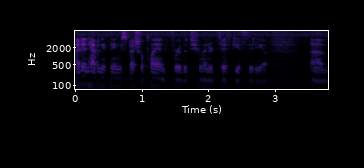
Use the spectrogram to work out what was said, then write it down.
I didn't have anything special planned for the 250th video. Um,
